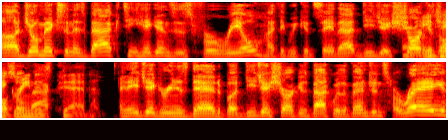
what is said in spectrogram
Uh, Joe Mixon is back. Tee Higgins is for real. I think we could say that. DJ Chark and is AJ also Green back is dead. and AJ Green is dead, but DJ Chark is back with a vengeance. Hooray!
